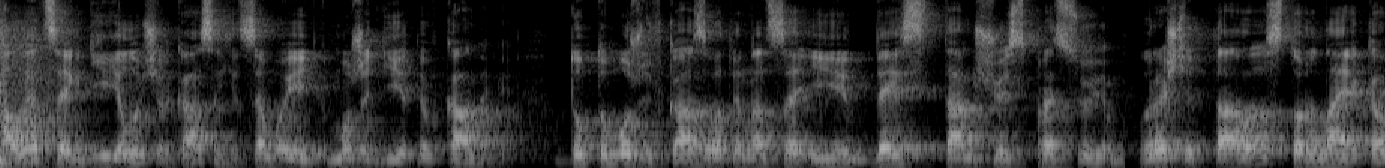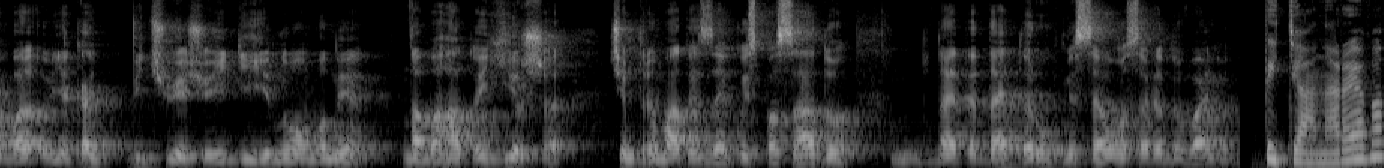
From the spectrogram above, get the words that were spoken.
але це як діяло в Черкасах, і це може діяти в Каневі. Тобто можуть вказувати на це і десь там щось працює. Врешті, та сторона, яка яка відчує, що її дії ну вони набагато гірше, чим триматись за якусь посаду. Знаєте, дайте рух місцевому середування. Тетяна Рева,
